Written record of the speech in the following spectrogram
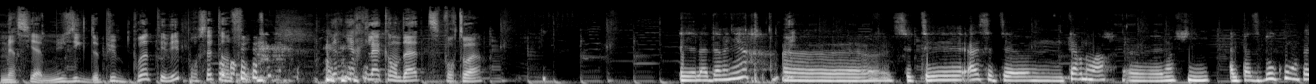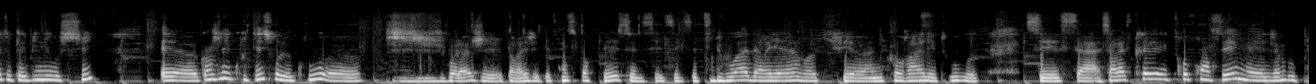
Merci à musiquedepub.tv pour cette info. Dernière claque en date pour toi. Et la dernière euh, c'était ah c'était euh, Terre Noire euh, l'infini. Elle passe beaucoup en fait au cabinet où je suis. Et euh, quand je l'ai écoutée sur le coup euh, je- voilà j'ai pareil j'ai été transportée. C'est cette petite voix derrière euh, qui fait euh, une chorale et tout. Euh, c'est ça ça reste très électro français mais j'aime beaucoup.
